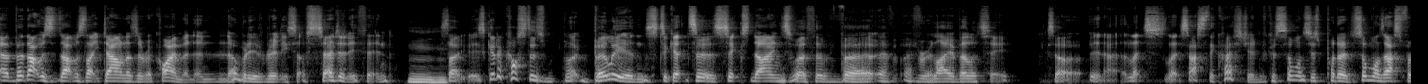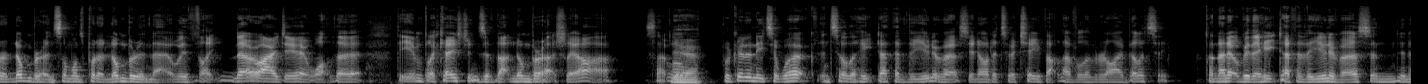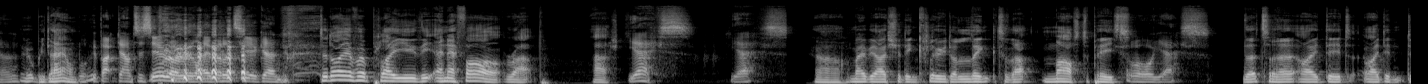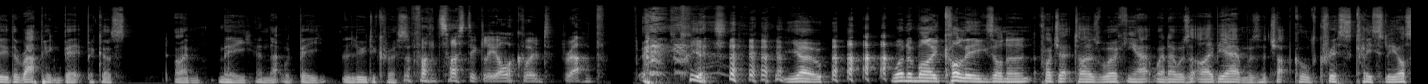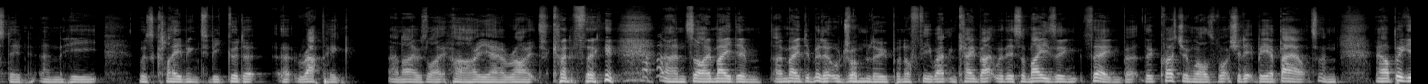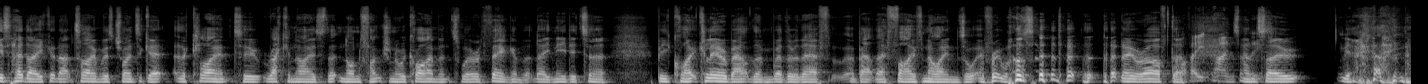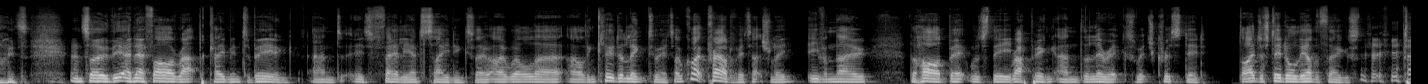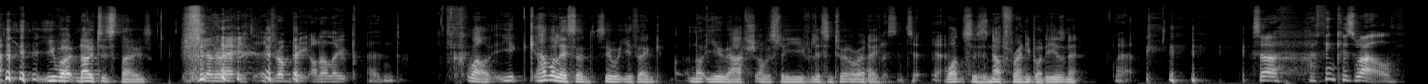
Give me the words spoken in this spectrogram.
uh, but that was that was like down as a requirement, and nobody had really sort of said anything. Mm. It's like it's going to cost us like billions to get to six nines worth of, uh, of, of reliability. So you know, let's let's ask the question because someone's just put a someone's asked for a number and someone's put a number in there with like no idea what the the implications of that number actually are. It's like, well, Yeah. we're going to need to work until the heat death of the universe in order to achieve that level of reliability. And then it'll be the heat death of the universe, and you know, It'll be down. we'll be back down to zero reliability again. Did I ever play you the NFR rap, Ash? yes, yes, Oh, maybe I should include a link to that masterpiece oh yes. That uh, I did. I didn't do the rapping bit because I'm me, and that would be ludicrous. A Fantastically awkward rap. yes. Yo. One of my colleagues on a project I was working at when I was at IBM was a chap called Chris Casely Austin, and he was claiming to be good at, at rapping. And I was like, "Oh yeah, right," kind of thing. and so I made him, I made him a little drum loop, and off he went and came back with this amazing thing. But the question was, what should it be about? And our biggest headache at that time was trying to get a client to recognise that non-functional requirements were a thing, and that they needed to be quite clear about them, whether they're about their five nines or whatever it was that, that they were after. Eight nines, And so, yeah, eight nines. And so the NFR rap came into being and is fairly entertaining. So I will, uh, I'll include a link to it. I'm quite proud of it actually, even though the hard bit was the rapping and the lyrics, which Chris did. I just did all the other things. you won't notice those. generated a drum beat on a loop, and Well, you have a listen, see what you think. Not you, Ash. Obviously, you've listened to it already. I've listened to it. Yeah. Once is enough for anybody, isn't it? Yeah. so I think as well,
